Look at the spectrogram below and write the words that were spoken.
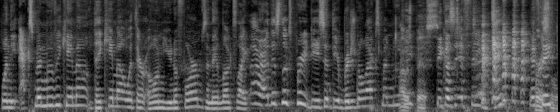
when the X Men movie came out. They came out with their own uniforms and they looked like, all right, this looks pretty decent. The original X Men movie. I was pissed. because if they did, if they Personally.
